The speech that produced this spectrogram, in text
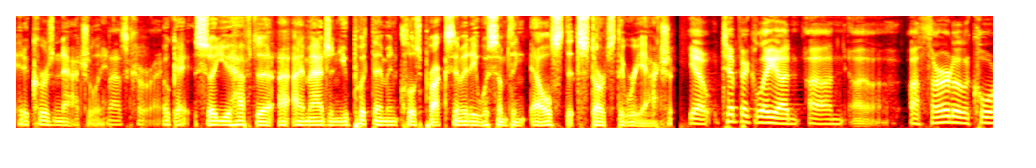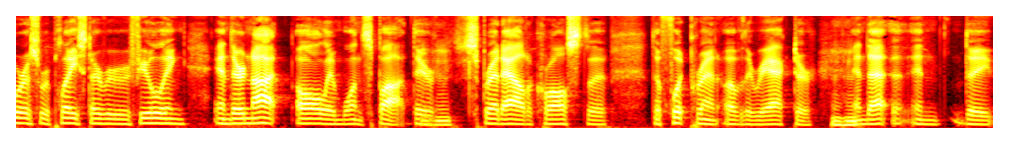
It occurs naturally. That's correct. Okay. So you have to. I imagine you put them in close proximity with something else that starts the reaction. Yeah, typically a, a, a- third of the core is replaced every refueling, and they're not all in one spot. They're mm-hmm. spread out across the the footprint of the reactor, mm-hmm. and that and the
